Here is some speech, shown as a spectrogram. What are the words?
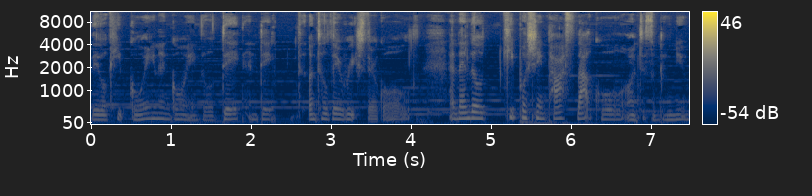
They will keep going and going. They'll dig and dig until they reach their goals. And then they'll keep pushing past that goal onto something new,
